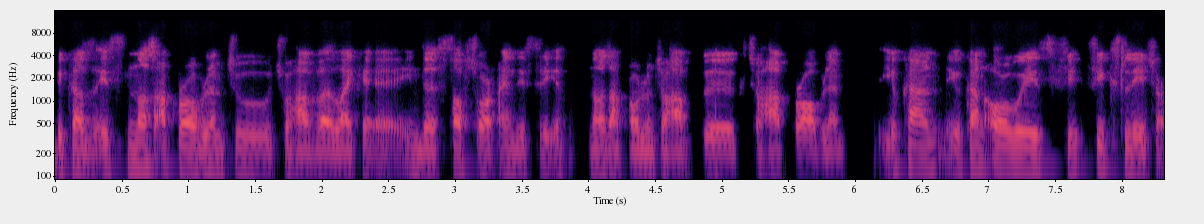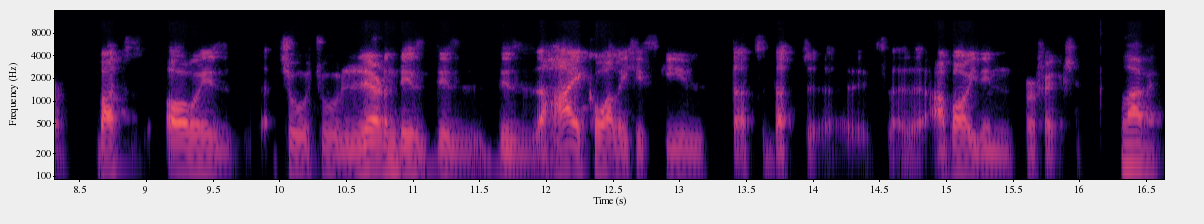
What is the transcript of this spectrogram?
Because it's not a problem to to have a, like a, in the software industry it's not a problem to have bugs to have problems you can you can always fi- fix later. But always to to learn these these these high quality skills that that uh, uh, avoiding perfection. Love it.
